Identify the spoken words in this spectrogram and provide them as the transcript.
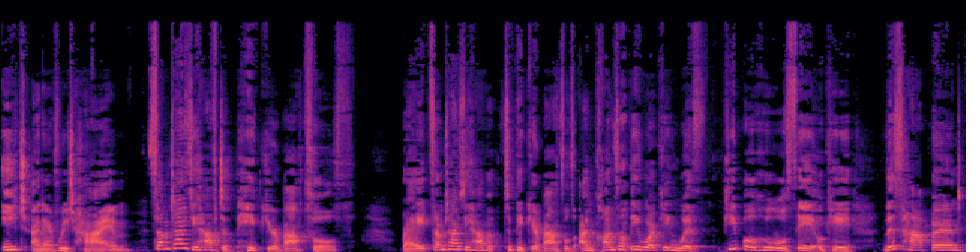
each and every time. Sometimes you have to pick your battles, right? Sometimes you have to pick your battles. I'm constantly working with people who will say, okay, this happened.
